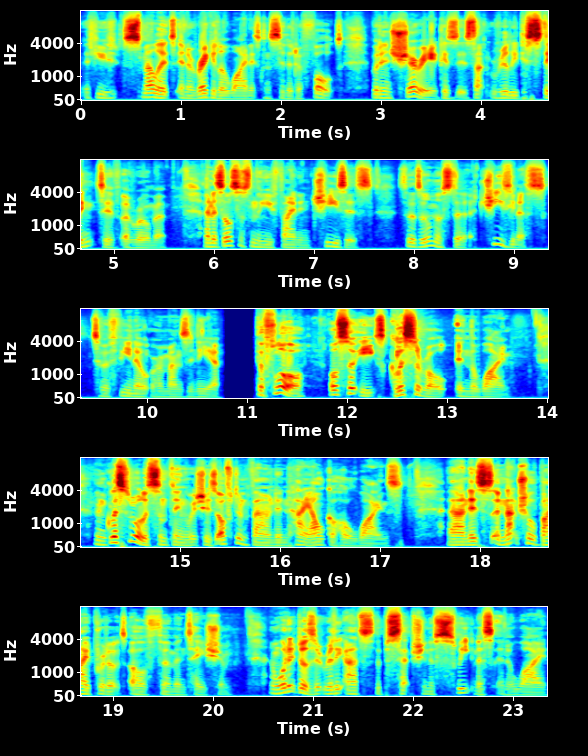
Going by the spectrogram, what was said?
If you smell it in a regular wine, it's considered a fault. But in sherry, because it's that really distinctive aroma, and it's also something you find in cheeses. So there's almost a, a cheesiness to a Fino or a Manzanilla. The flor also eats glycerol in the wine. And glycerol is something which is often found in high alcohol wines, and it's a natural byproduct of fermentation. And what it does, it really adds to the perception of sweetness in a wine,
